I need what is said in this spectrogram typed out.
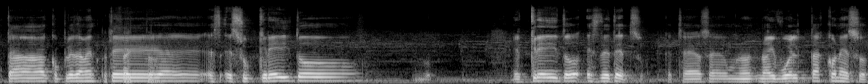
Está completamente... Eh, Es, es su crédito... El crédito es de Tetsu. O sea, no, no hay vueltas con eso.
